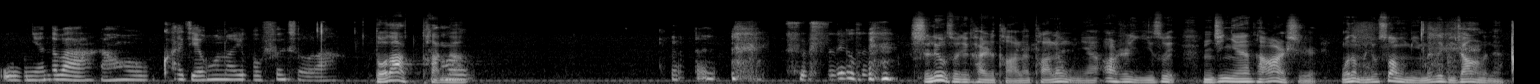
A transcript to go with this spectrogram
五年的吧，然后快结婚了又分手了，多大谈的？嗯 十十六岁。十六岁就开始谈了，谈了五年，二十一岁，你今年才二十，我怎么就算不明白这笔账了呢？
